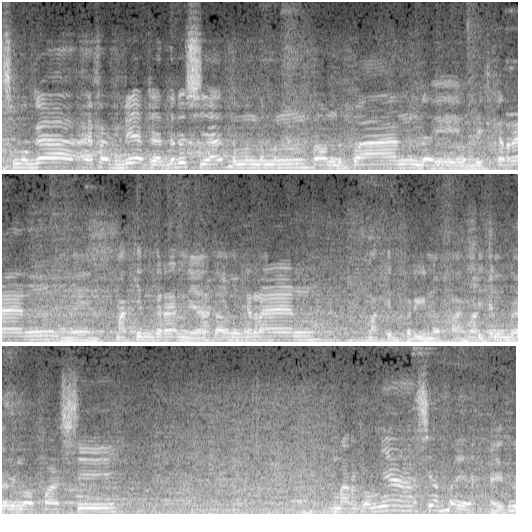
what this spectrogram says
Semoga FFD ada terus ya teman-teman tahun depan dan Amin. lebih keren, Amin. makin keren ya makin tahun depan. keren, makin berinovasi makin juga berinovasi. Markomnya siapa ya? Nah, itu.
